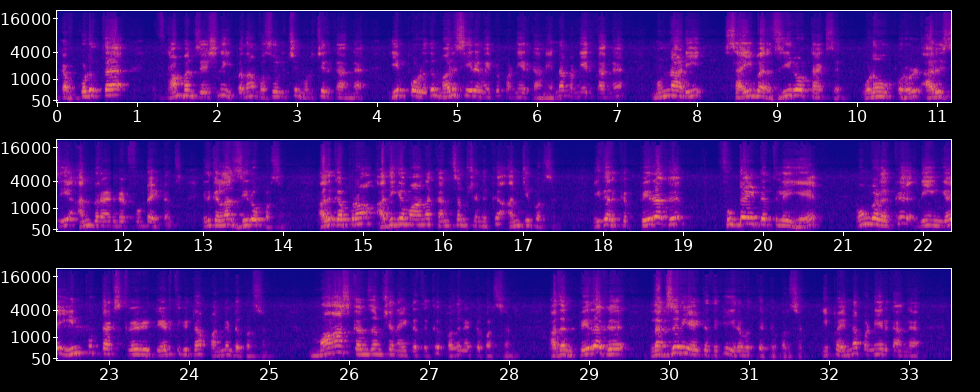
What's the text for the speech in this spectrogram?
க- கொடுத்த காம்பன்சேஷனை இப்பதான் வசூலித்து முடிச்சிருக்காங்க. இப்பொழுது மறுசீரமைப்பு பண்ணியிருக்காங்க. என்ன பண்ணியிருக்காங்க? முன்னாடி சைபர் ஜீரோ டேக்ஸ் உணவுப் பொருள் அரிசி அன்பிராண்டட் ஃபுட் ஐட்டம்ஸ் இதுக்கெல்லாம் ஜீரோ பர்சன்ட் அதுக்கப்புறம் அதிகமான கன்சம்ஷனுக்கு அஞ்சு பர்சன்ட் இதற்கு பிறகு ஃபுட் ஐட்டத்திலேயே உங்களுக்கு நீங்க இன்புட் டாக்ஸ் கிரெடிட் எடுத்துக்கிட்டா பன்னெண்டு பர்சன்ட் மாஸ் கன்சம்ஷன் ஐட்டத்துக்கு பதினெட்டு பர்சன்ட் அதன் பிறகு லக்ஸரி ஐட்டத்துக்கு இருபத்தெட்டு பர்சன்ட் இப்போ என்ன பண்ணியிருக்காங்க?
